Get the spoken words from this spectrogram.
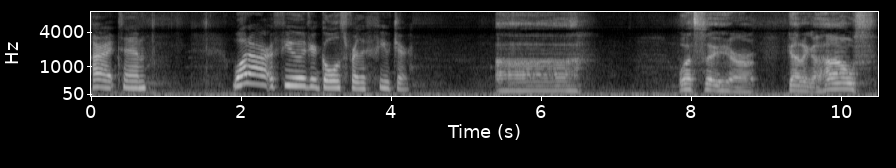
All right, Tim. What are a few of your goals for the future? Uh, let's see here. Getting a house.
